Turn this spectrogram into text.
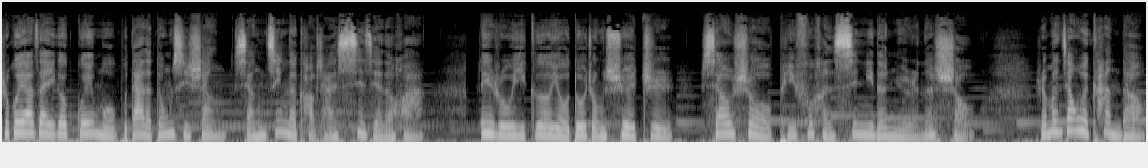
如果要在一个规模不大的东西上详尽地考察细节的话，例如一个有多种血质、消瘦、皮肤很细腻的女人的手，人们将会看到，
